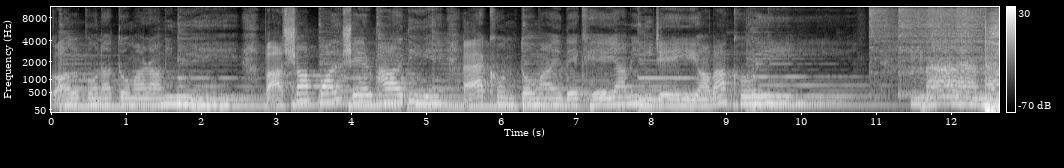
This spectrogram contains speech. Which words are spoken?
কল্পনা তোমার আমি নিয়ে সব বয়সের ভার দিয়ে এখন তোমায় দেখে আমি নিজেই অবাক হই। না না।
